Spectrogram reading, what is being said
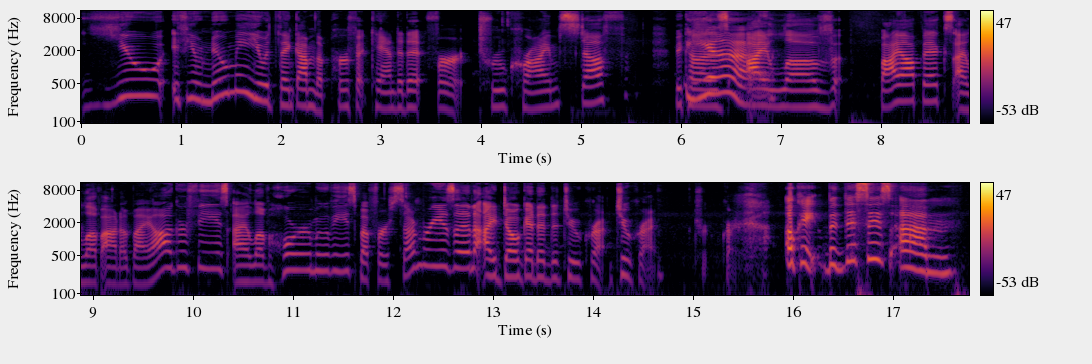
you if you knew me, you would think I'm the perfect candidate for true crime stuff because yeah. I love biopics, I love autobiographies, I love horror movies, but for some reason I don't get into true crime. True crime. True crime. Okay, but this is um –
